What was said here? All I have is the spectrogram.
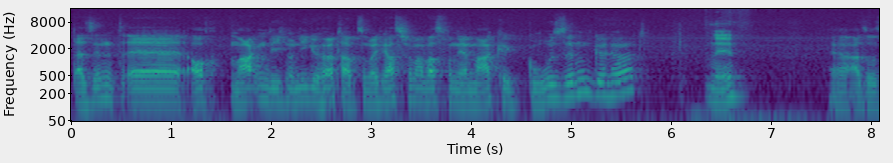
da sind äh, auch Marken, die ich noch nie gehört habe. Zum Beispiel hast du schon mal was von der Marke Gosen gehört? Nee. Ja, also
